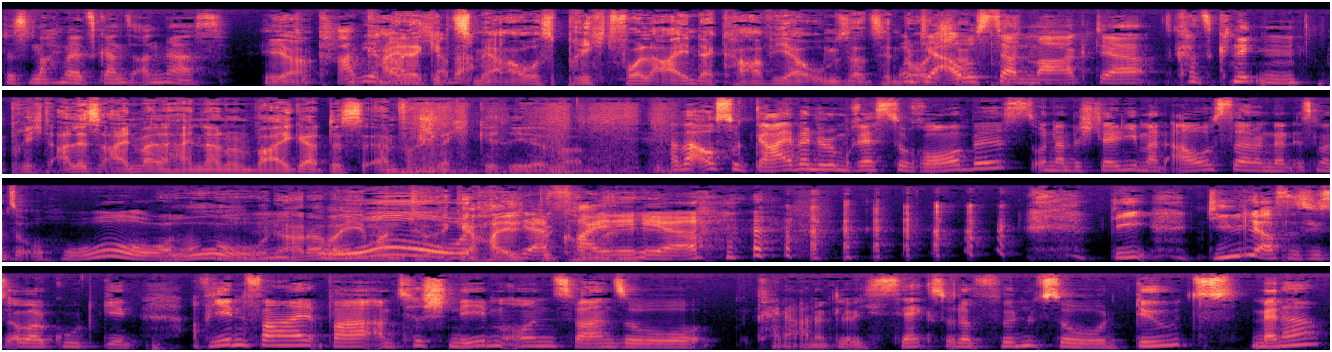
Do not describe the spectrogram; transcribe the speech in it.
Das machen wir jetzt ganz anders. Ja, So und Kaviar mag keiner ich gibt's mehr aus. Bricht voll ein, der Kaviar-Umsatz in Und der Deutschland. Austernmarkt, ja, kannst knicken. Bricht, bricht alles ein, weil Heinlein und Weigert das einfach schlecht geredet haben. Aber auch so geil, wenn du im Restaurant bist und dann bestellt jemand Austern und dann ist man so, oho. Oh, da hat aber jemand Gehalt der bekommen. Feine her. die, die lassen sich's aber gut gehen. Auf jeden Fall war am Tisch neben uns waren so, keine Ahnung, glaube ich, sechs oder fünf so Dudes, Männer.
